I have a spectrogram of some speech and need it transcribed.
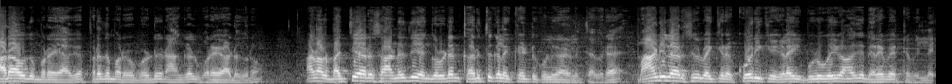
ஆறாவது முறையாக பிரதமரோடு நாங்கள் உரையாடுகிறோம். ஆனால் மத்திய அரசானது எங்களுடன் கருத்துக்களை கேட்டுக்கொள்கிறார்களே தவிர மாநில அரசுகள் வைக்கிற கோரிக்கைகளை முழுமையாக நிறைவேற்றவில்லை.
